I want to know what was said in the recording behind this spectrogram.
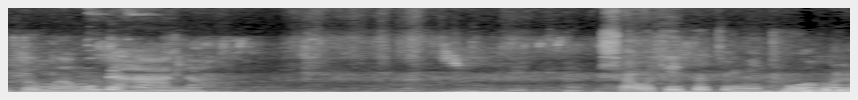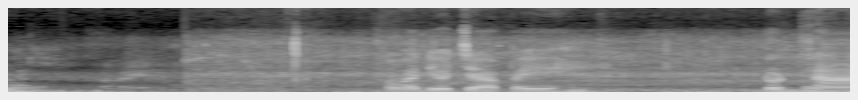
อำเภอเมืองมุกดาหารเนาะเสาร์อาทิตย์ก็จะมีทัวร์มาลง เพราะว่าเดี๋ยวจะไปรดน้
